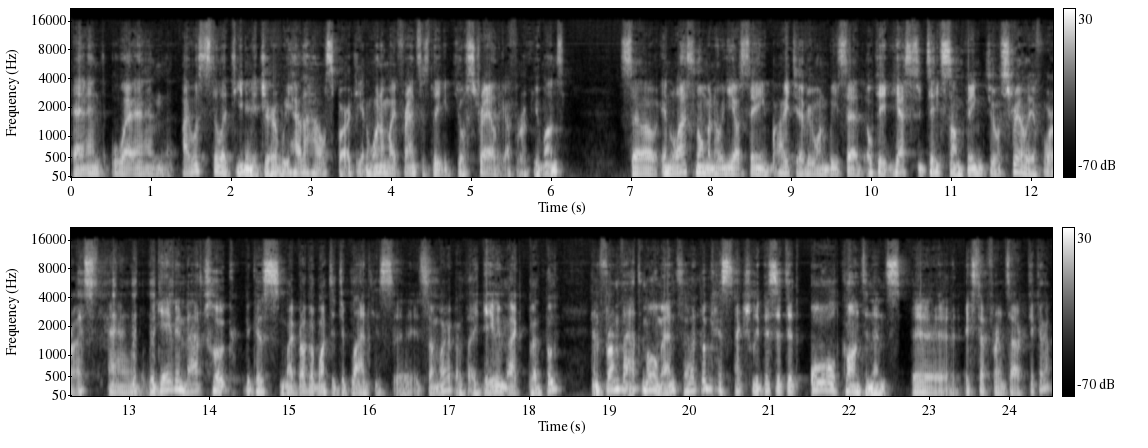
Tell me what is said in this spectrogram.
And when I was still a teenager, we had a house party, and one of my friends is leaving to Australia for a few months. So in the last moment when he was saying bye to everyone, we said, okay, he has to take something to Australia for us. And we gave him that hook because my brother wanted to plant his uh, somewhere, but I gave him that, that hook. And from that moment, that hook has actually visited all continents uh, except for Antarctica.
